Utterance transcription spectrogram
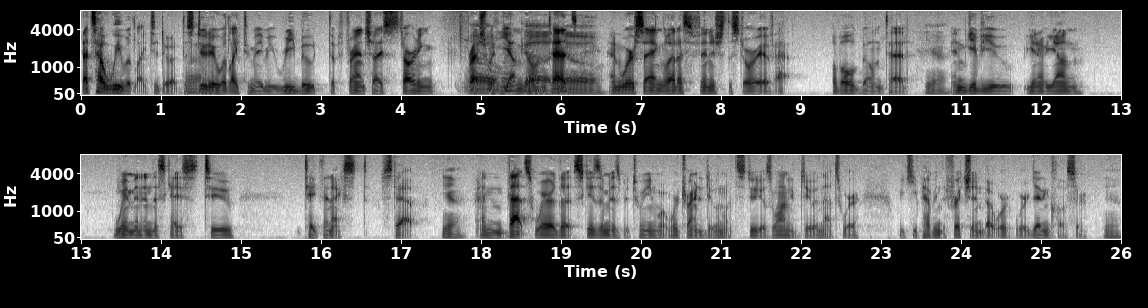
that's how we would like to do it. The Wow. studio would like to maybe reboot the franchise starting fresh Oh with young Bill and Ted's. no. And we're saying let us finish the story of of old Bill and Ted yeah and give you, you know, young women in this case to take the next step. yeah And that's where the schism is between what we're trying to do and what the studio's wanting to do and that's where we keep having the friction, but we're we're getting closer. Yeah.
